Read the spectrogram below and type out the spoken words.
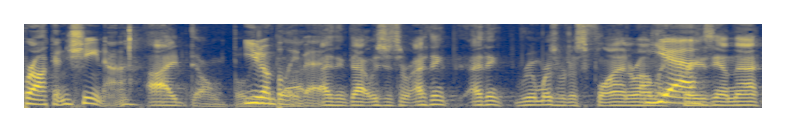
Brock and Sheena. I don't believe. You don't that. believe it? I think that was just. A, I think. I think rumors were just flying around like Yeah. crazy on that.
